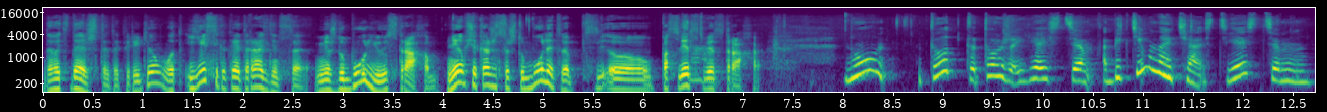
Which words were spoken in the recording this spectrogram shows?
Давайте дальше тогда перейдем. Вот есть ли какая-то разница между болью и страхом? Мне вообще кажется, что боль это э, последствия а. страха. Ну, тут тоже есть э, объективная часть, есть эм,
